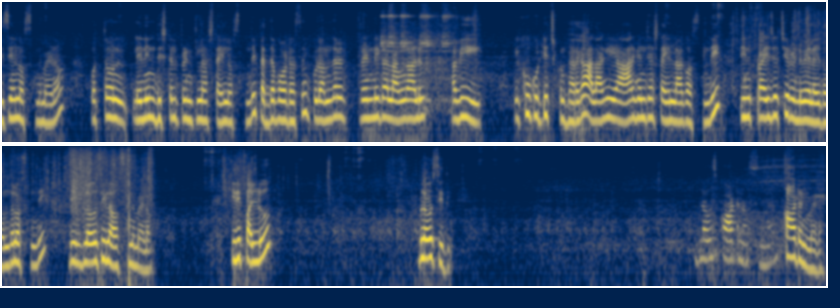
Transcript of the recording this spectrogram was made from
డిజైన్ వస్తుంది మేడం. మొత్తం లెనిన్ డిజిటల్ ప్రింట్ల స్టైల్ వస్తుంది. పెద్ద బార్డర్స్ ఇప్పుడు అందరూ ట్రెండీగా లంగాలు అవి ఎక్కువ కుట్టించుకుంటున్నారుగా. అలాగే ఈ ఆర్గంజా స్టైల్ లాగా వస్తుంది. దీని ప్రైస్ వచ్చి రెండు వేల ఐదు వందలు వస్తుంది. దీని బ్లౌజ్ ఇలా వస్తుంది మేడం. ఇది పళ్ళు. బ్లౌజ్ ఇది. బ్లౌజ్ కాటన్ వస్తుందా కాటన్ మేడం.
